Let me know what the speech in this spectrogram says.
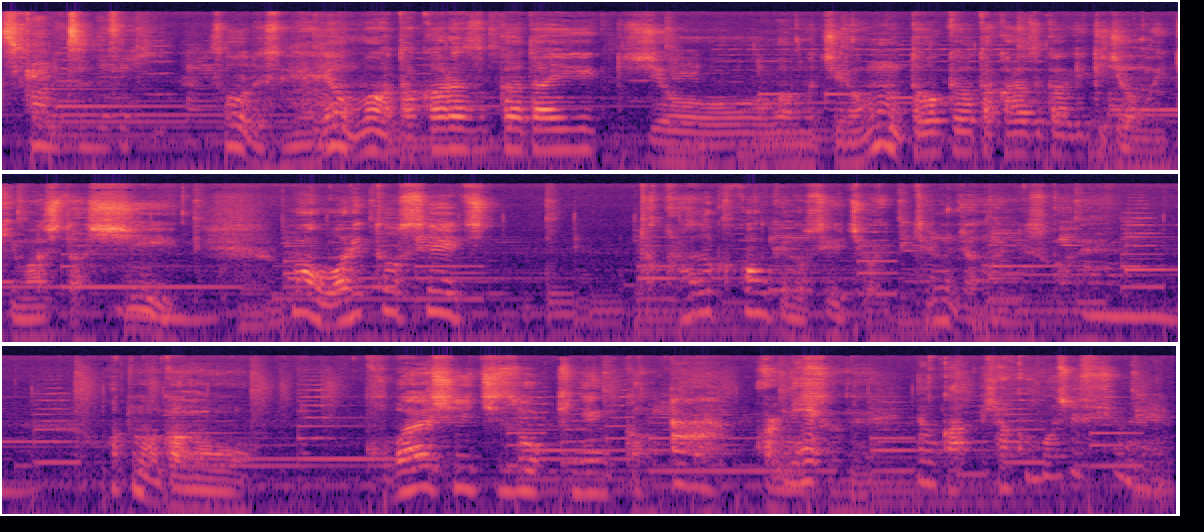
近いうちにぜひ。いそうですね。でもまあ宝塚大劇場はもちろん東京宝塚劇場も行きましたし、まあ割と聖地宝塚関係の聖地は行ってるんじゃないですかうね、ん。あとなんかあの小林一三記念館あありますよね。なんか150周年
